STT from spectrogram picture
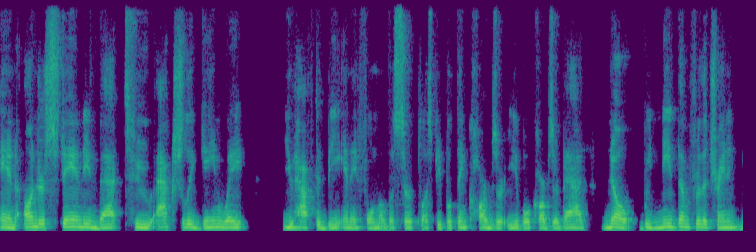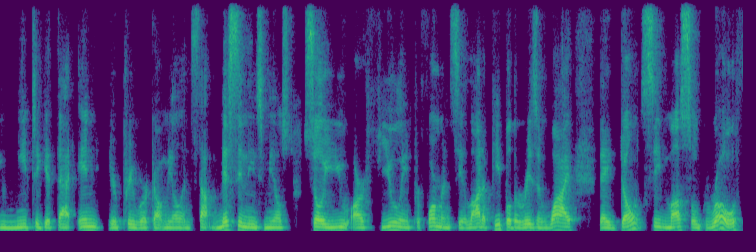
and understanding that to actually gain weight you have to be in a form of a surplus. People think carbs are evil carbs are bad. No we need them for the training. You need to get that in your pre-workout meal and stop missing these meals so you are fueling performance. See a lot of people the reason why they don't see muscle growth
